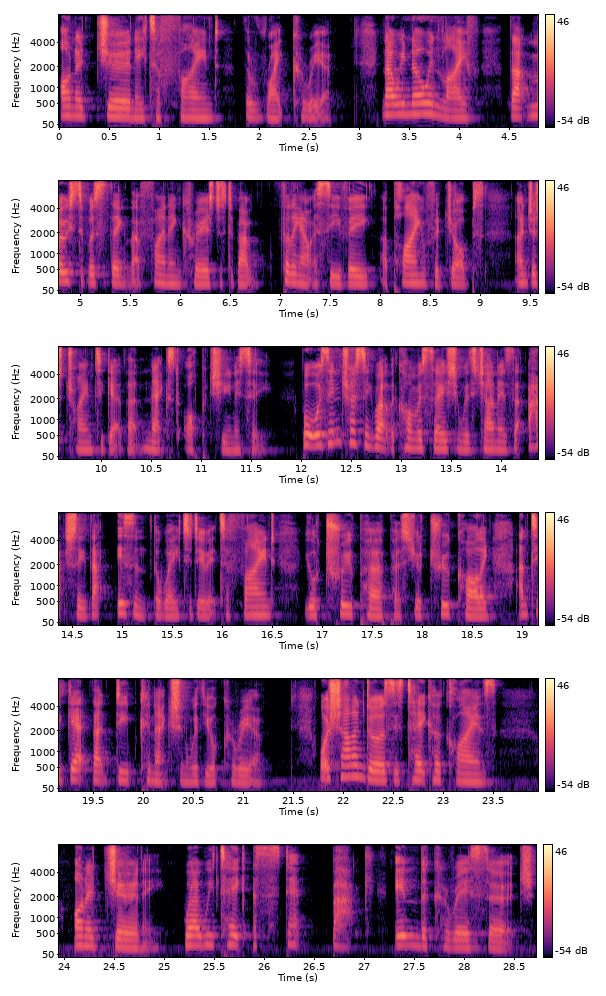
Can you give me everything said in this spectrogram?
on a journey to find the right career. Now, we know in life that most of us think that finding a career is just about filling out a CV, applying for jobs, and just trying to get that next opportunity. But what was interesting about the conversation with Shannon is that actually that isn't the way to do it, to find your true purpose, your true calling, and to get that deep connection with your career. What Shannon does is take her clients on a journey where we take a step back in the career search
